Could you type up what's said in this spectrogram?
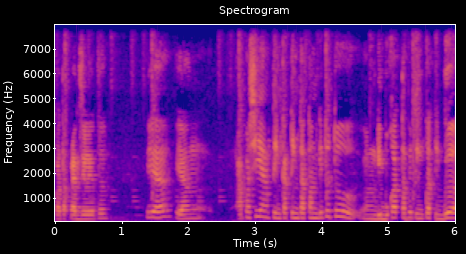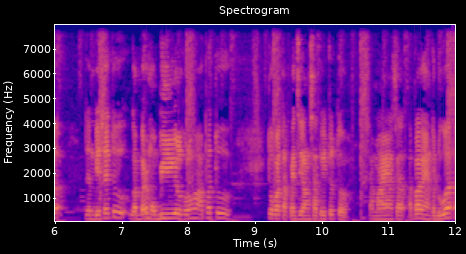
Kotak pensil itu. Iya yang apa sih yang tingkat-tingkatan gitu tuh. Yang dibuka tapi tingkat tiga. Dan biasanya tuh gambar mobil kalau nggak apa tuh. Itu kotak pensil yang satu itu tuh. Sama yang apa yang kedua.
